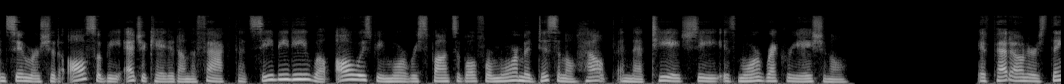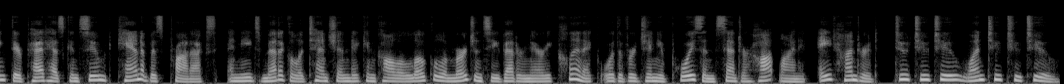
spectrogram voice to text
Consumers should also be educated on the fact that CBD will always be more responsible for more medicinal help and that THC is more recreational. If pet owners think their pet has consumed cannabis products and needs medical attention, they can call a local emergency veterinary clinic or the Virginia Poison Center hotline at 800 222 1222.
